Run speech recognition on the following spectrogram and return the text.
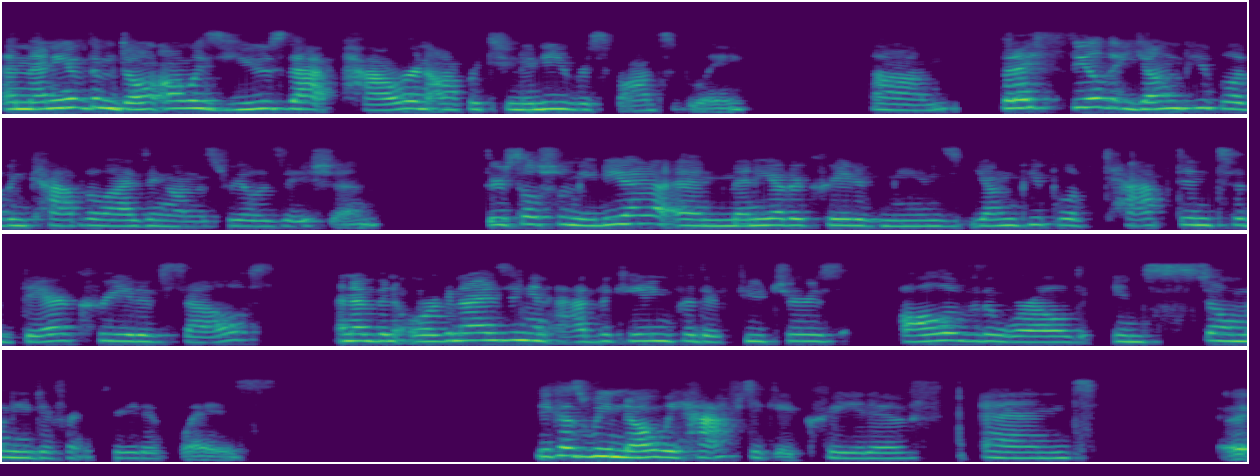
and many of them don't always use that power and opportunity responsibly. Um, but i feel that young people have been capitalizing on this realization through social media and many other creative means, young people have tapped into their creative selves and have been organizing and advocating for their futures all over the world in so many different creative ways. Because we know we have to get creative and uh,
